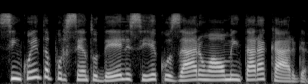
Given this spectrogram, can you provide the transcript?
50% deles se recusaram a aumentar a carga.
